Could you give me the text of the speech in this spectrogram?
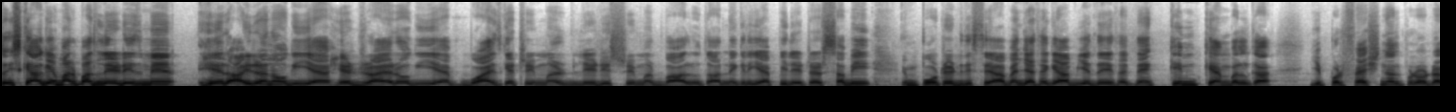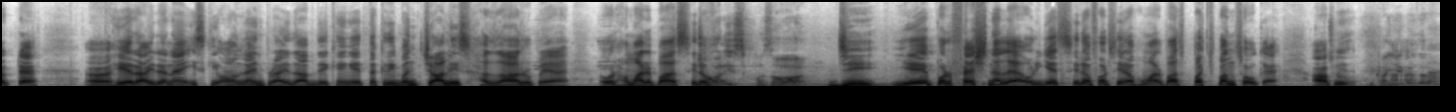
तो इसके आगे हमारे पास लेडीज़ में हेयर आयरन हो गई है हेयर ड्रायर हो गई है बॉयज़ के ट्रिमर लेडीज़ ट्रिमर बाल उतारने के लिए एपिलेटर सभी इम्पोर्टेड आप हैं। जैसे कि आप ये देख सकते हैं किम कैम्बल का ये प्रोफेशनल प्रोडक्ट है हेयर आयरन है। इसकी ऑनलाइन प्राइस आप देखेंगे, तकरीबन चालीस हज़ार रुपया है। और हमारे पास सिर्फ़ चालीस हज़ार। जी ये प्रोफेशनल है और ये सिर्फ़ और सिर्फ़ हमारे पास पचपन सौ का है। आप अच्छा,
